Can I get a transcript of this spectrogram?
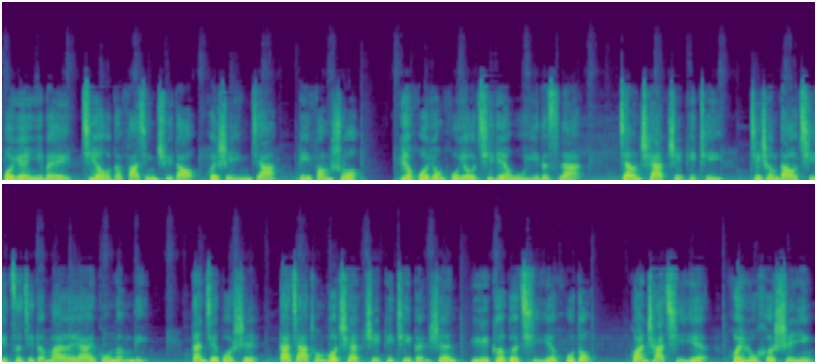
我原以为既有的发行渠道会是赢家，比方说，月活用户有七点五亿的 Snap 将 Chat GPT 集成到其自己的 My AI 功能里，但结果是，大家通过 Chat GPT 本身与各个企业互动，观察企业。会如何适应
